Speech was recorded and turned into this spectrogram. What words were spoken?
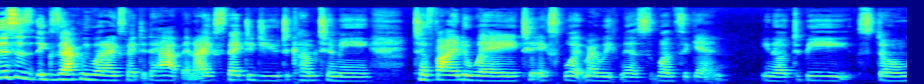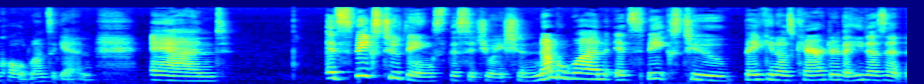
this is exactly what I expected to happen. I expected you to come to me to find a way to exploit my weakness once again. You know, to be stone cold once again. And it speaks two things the situation. Number one it speaks to Baekhyun's character that he doesn't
